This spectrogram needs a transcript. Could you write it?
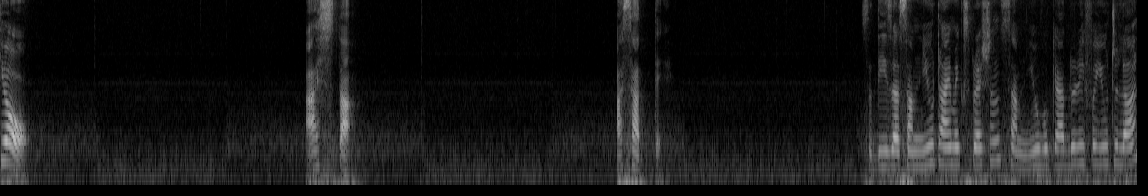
日明日明後日 So, these are some new time expressions, some new vocabulary for you to learn.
